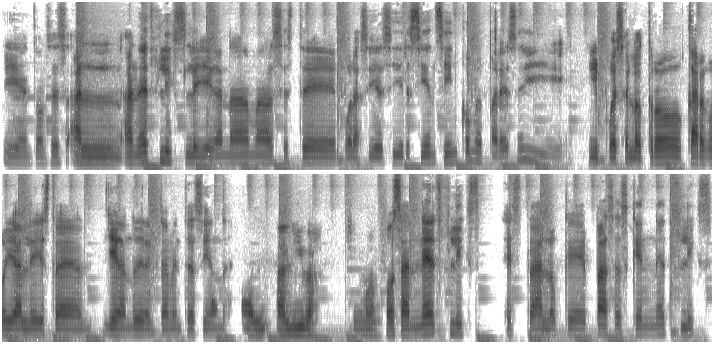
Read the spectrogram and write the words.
y entonces al, a Netflix le llega nada más, este, por así decir, 105 me parece y, y pues el otro cargo ya le está llegando directamente a Hacienda. Al, al IVA, O sea, Netflix está, lo que pasa es que Netflix,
